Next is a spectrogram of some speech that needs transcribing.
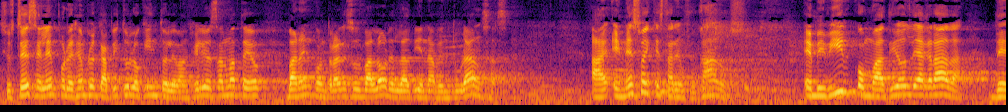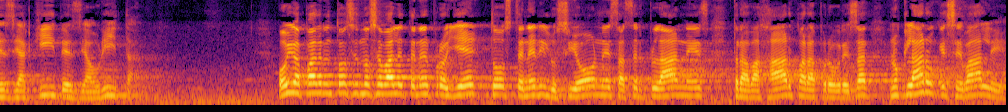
Si ustedes se leen, por ejemplo, el capítulo quinto del Evangelio de San Mateo, van a encontrar esos valores, las bienaventuranzas. Ah, en eso hay que estar enfocados, en vivir como a Dios le agrada, desde aquí, desde ahorita. Oiga, Padre, entonces no se vale tener proyectos, tener ilusiones, hacer planes, trabajar para progresar. No, claro que se vale.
